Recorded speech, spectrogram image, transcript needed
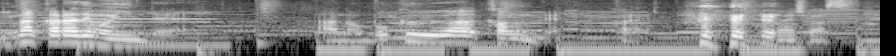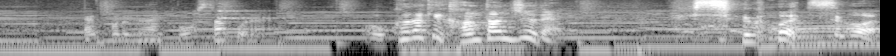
い。今からでもいいんで。あの僕は買うんではい。お願いします。えこれ何コースターこれ？置くだけ簡単充電すごいすごい。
